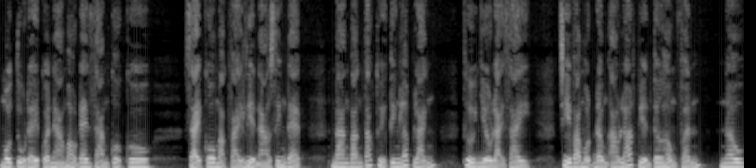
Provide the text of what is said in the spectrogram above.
một tủ đầy quần áo màu đen xám của cô. Dạy cô mặc váy liền áo xinh đẹp, mang băng tóc thủy tinh lấp lánh, thử nhiều loại giày, chỉ vào một đống áo lót viền tơ hồng phấn, nâu,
